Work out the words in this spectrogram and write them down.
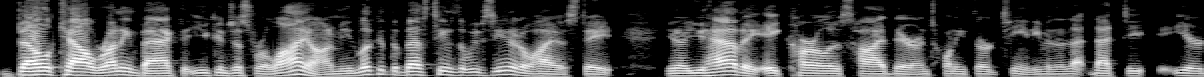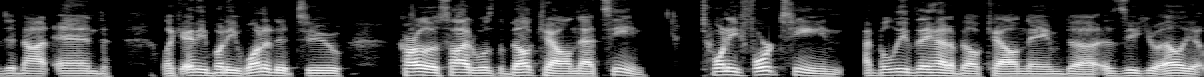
bell cow running back that you can just rely on. I mean, look at the best teams that we've seen at Ohio State. You know, you have a, a Carlos Hyde there in 2013, even though that, that year did not end like anybody wanted it to. Carlos Hyde was the bell cow on that team. 2014, I believe they had a bell cow named uh, Ezekiel Elliott.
